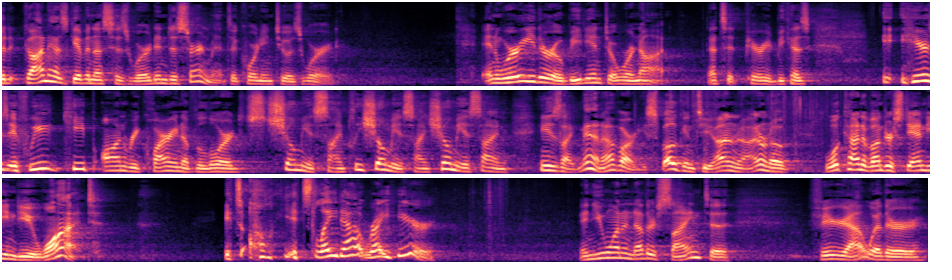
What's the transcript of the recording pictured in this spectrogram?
But God has given us His word and discernment according to His word. And we're either obedient or we're not. That's it, period. Because here's if we keep on requiring of the Lord, show me a sign, please show me a sign, show me a sign. And he's like, man, I've already spoken to you. I don't know. I don't know. What kind of understanding do you want? It's all it's laid out right here. And you want another sign to figure out whether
